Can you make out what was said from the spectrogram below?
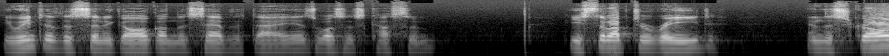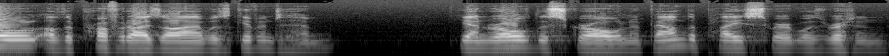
he went to the synagogue on the Sabbath day, as was his custom. He stood up to read, and the scroll of the prophet Isaiah was given to him. He unrolled the scroll and found the place where it was written,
